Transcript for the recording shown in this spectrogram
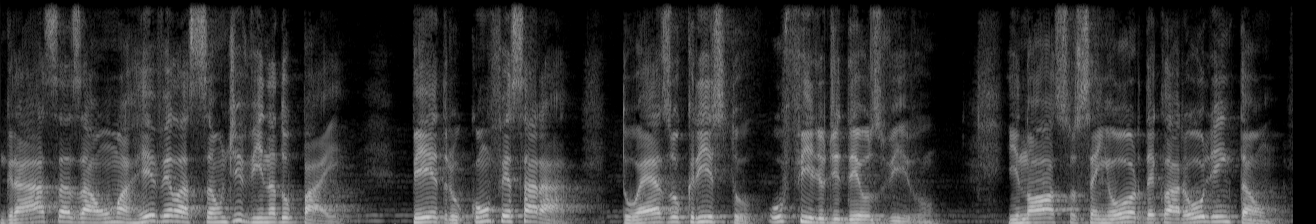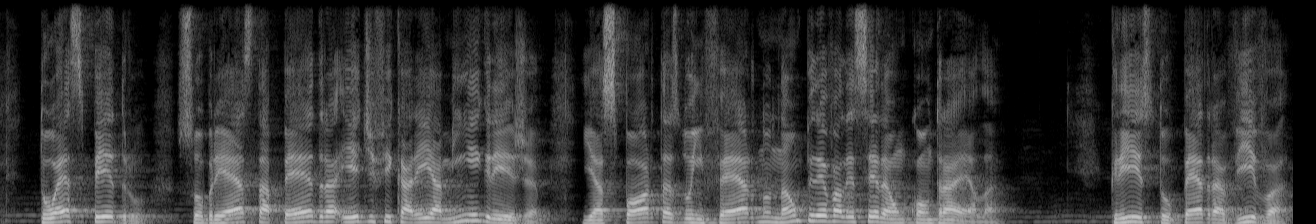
graças a uma revelação divina do Pai. Pedro confessará: Tu és o Cristo, o Filho de Deus vivo. E nosso Senhor declarou-lhe então: Tu és Pedro, sobre esta pedra edificarei a minha igreja, e as portas do inferno não prevalecerão contra ela. Cristo, pedra viva,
